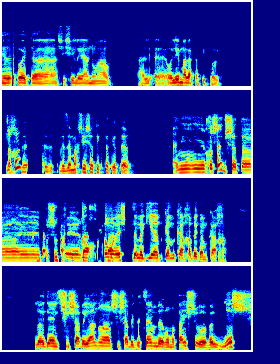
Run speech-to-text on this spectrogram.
נראה פה את השישי לינואר עולים על הקפיטול. נכון. וזה מחשיש אותי קצת יותר. אני חושב שאתה אה, פשוט אה, לא רואה שזה מגיע גם ככה וגם ככה. לא יודע אם זה שישה בינואר, שישה בדצמבר או מתישהו, אבל יש,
